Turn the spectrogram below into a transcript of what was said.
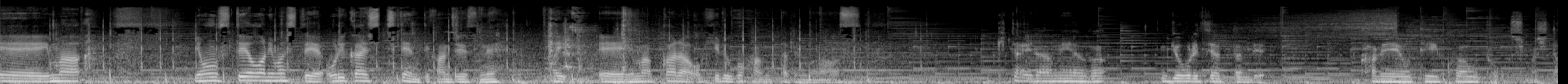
えー、今4ステ終わりまして折り返し地点って感じですね。はい、えー、今からお昼ご飯食べます。行きたいラーメン屋が行列やったんでカレーをテイクアウトしました。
